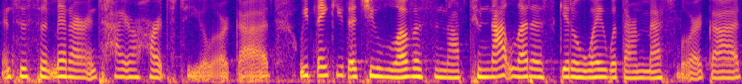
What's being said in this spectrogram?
and to submit our entire hearts to you, Lord God. We thank you that you love us enough to not let us get away with our mess, Lord God,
